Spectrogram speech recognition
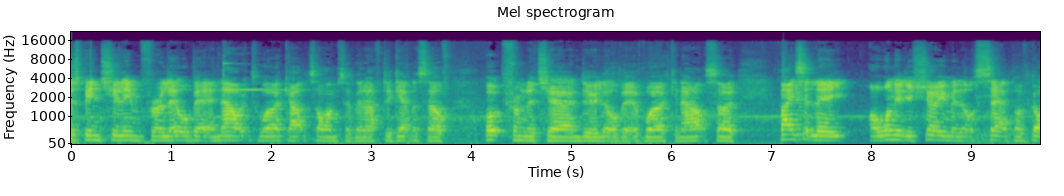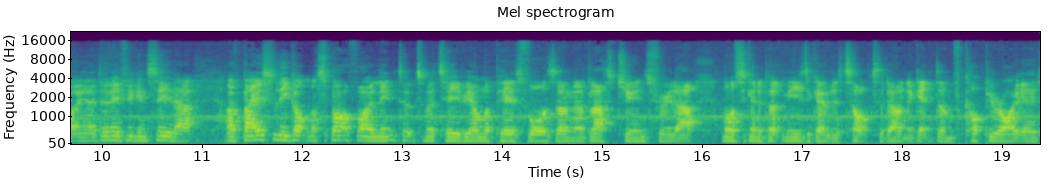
Just been chilling for a little bit and now it's workout time so I'm going to have to get myself up from the chair and do a little bit of working out. So basically I wanted to show you my little setup I've got here. I don't know if you can see that. I've basically got my Spotify linked up to my TV on my PS4 so I'm going to blast tunes through that. I'm also going to put music over the top so I don't want to get done for copyrighted.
